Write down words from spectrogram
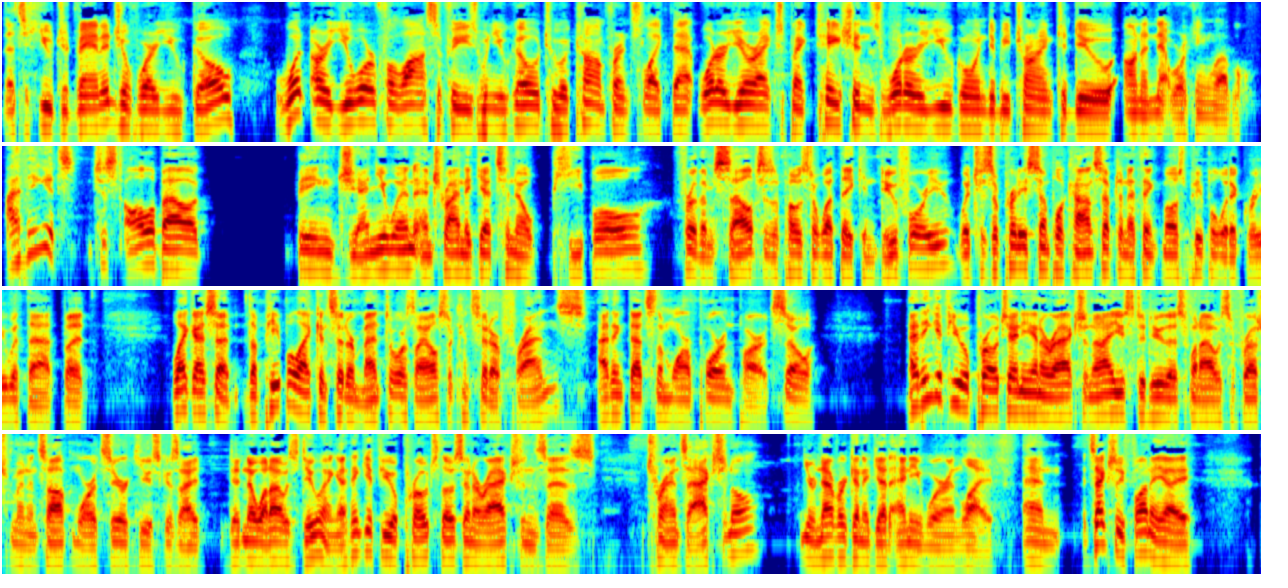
That's a huge advantage of where you go. What are your philosophies when you go to a conference like that? What are your expectations? What are you going to be trying to do on a networking level? I think it's just all about being genuine and trying to get to know people for themselves as opposed to what they can do for you, which is a pretty simple concept. And I think most people would agree with that. But like I said, the people I consider mentors, I also consider friends. I think that's the more important part. So I think if you approach any interaction, and I used to do this when I was a freshman and sophomore at Syracuse because I didn't know what I was doing. I think if you approach those interactions as transactional, you're never going to get anywhere in life. And it's actually funny. I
